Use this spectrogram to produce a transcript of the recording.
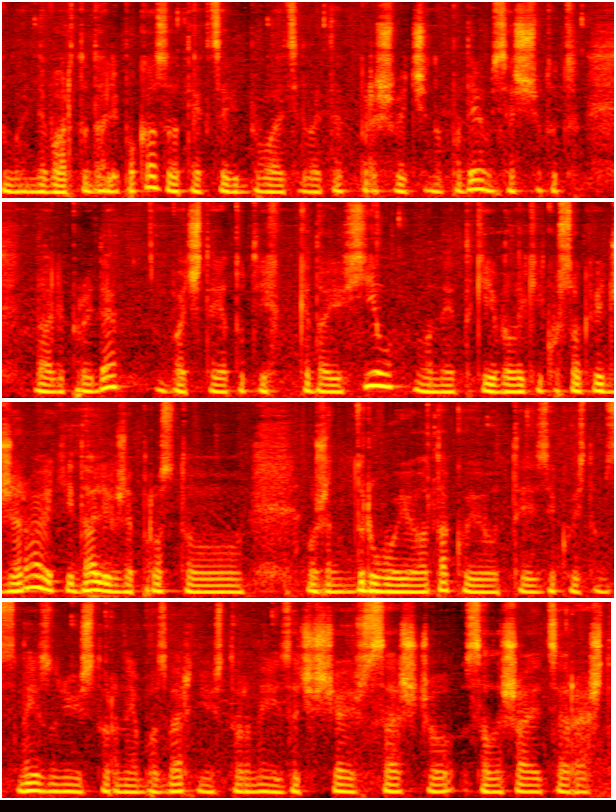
Думаю, не варто далі показувати, як це відбувається. Давайте пришвидшено подивимося, що тут далі пройде. Бачите, я тут їх кидаю хіл, вони такий великий кусок віджирають, і далі вже просто уже другою атакою ти з якоїсь там з сторони або з верхньої сторони і зачищаєш все, що залишається решта.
